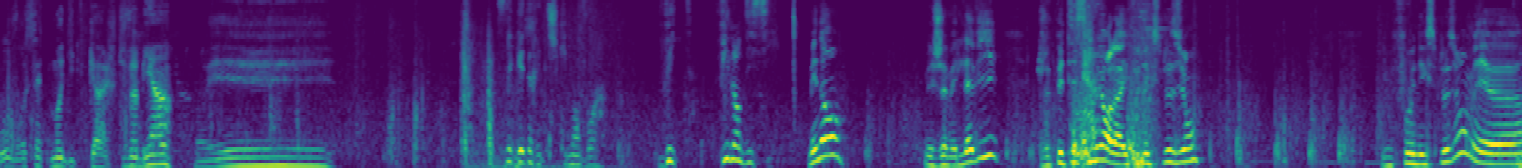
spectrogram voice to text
Ouvre cette maudite cage, tu veux bien? Oui. C'est Gedrich qui m'envoie. Vite, filant d'ici. Mais non Mais jamais de la vie Je vais péter ce mur là, il faut une explosion. Il me faut une explosion mais euh...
